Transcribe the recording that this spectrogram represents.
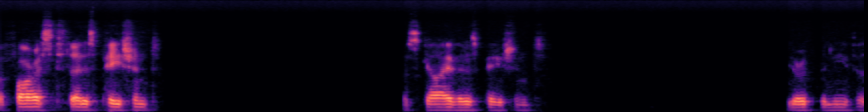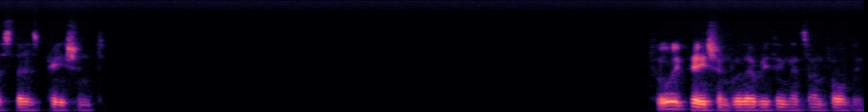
A forest that is patient. A sky that is patient. The earth beneath us that is patient. fully patient with everything that's unfolding.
